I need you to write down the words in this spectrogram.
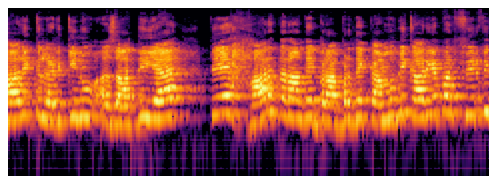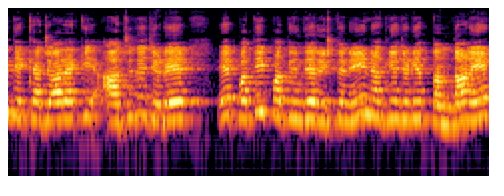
ਹਰ ਇੱਕ ਲੜਕੀ ਨੂੰ ਆਜ਼ਾਦੀ ਹੈ ਤੇ ਹਰ ਤਰ੍ਹਾਂ ਦੇ ਬਰਾਬਰ ਦੇ ਕੰਮ ਵੀ ਕਰ ਰਹੀ ਹੈ, ਪਰ ਫਿਰ ਵੀ ਦੇਖਿਆ ਜਾ ਰਿਹਾ ਕਿ ਅੱਜ ਦੇ ਜਿਹੜੇ ਇਹ ਪਤੀ ਪਤਨੀ ਦੇ ਰਿਸ਼ਤੇ ਨੇ, ਇਹਨਾਂ ਦੀਆਂ ਜਿਹੜੀਆਂ ਤੰਦਾਂ ਨੇ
